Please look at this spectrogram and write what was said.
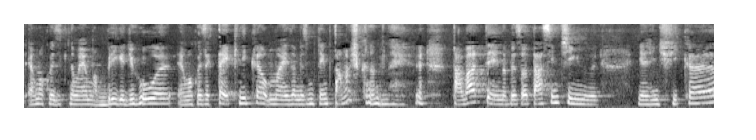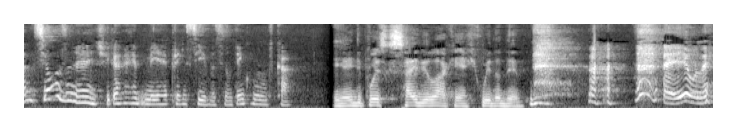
é uma coisa que não é uma briga de rua, é uma coisa técnica, mas ao mesmo tempo tá machucando, né? tá batendo, a pessoa tá sentindo. né? E a gente fica ansiosa, né? A gente fica meio repreensiva, assim, não tem como não ficar. E aí depois que sai de lá, quem é que cuida dele? É eu, né?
